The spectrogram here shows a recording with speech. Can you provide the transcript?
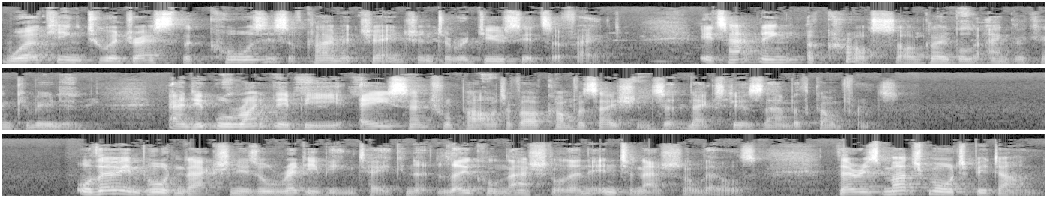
working to address the causes of climate change and to reduce its effect. It's happening across our global Anglican communion, and it will rightly be a central part of our conversations at next year's Lambeth Conference. Although important action is already being taken at local, national, and international levels, there is much more to be done,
